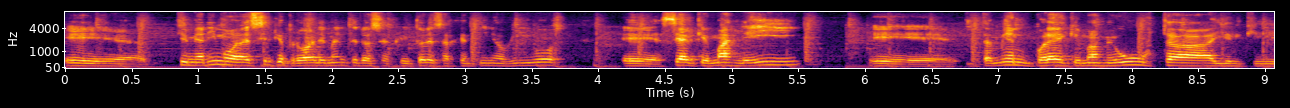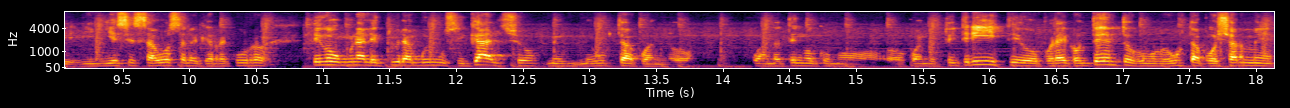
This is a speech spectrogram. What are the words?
eh, que me animo a decir que probablemente los escritores argentinos vivos eh, sea el que más leí, y también por ahí el que más me gusta y, el que, y es esa voz a la que recurro. Tengo una lectura muy musical, yo me, gusta cuando, cuando tengo como, cuando estoy triste o por ahí contento, como me gusta apoyarme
